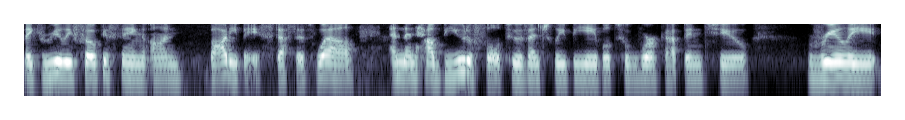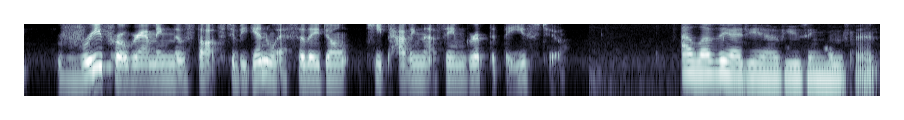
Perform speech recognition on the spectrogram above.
like really focusing on body based stuff as well and then how beautiful to eventually be able to work up into really reprogramming those thoughts to begin with so they don't keep having that same grip that they used to. I love the idea of using movement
